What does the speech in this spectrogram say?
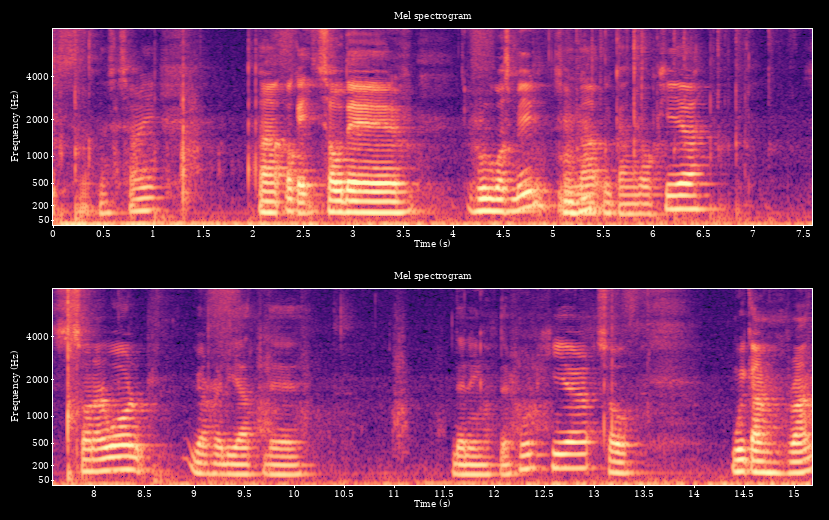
It's not necessary. Uh, okay, so the rule was built. So Mhm. now we can go here. sonarwhal. We already add the the name of the rule here. So we can run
